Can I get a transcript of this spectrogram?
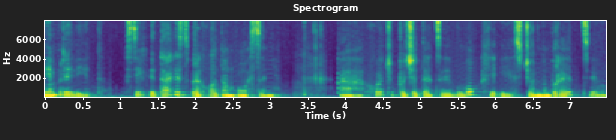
Всім привіт! Всіх вітаю з приходом осені. Хочу почати цей влог із чорнобривців.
